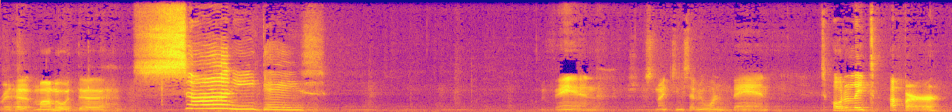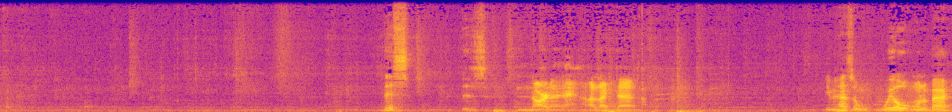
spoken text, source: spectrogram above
Redheaded mama with the sunny days. Van. It's 1971 van. Totally tougher. This is Narda. I like that. Even has a wheel on the back.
